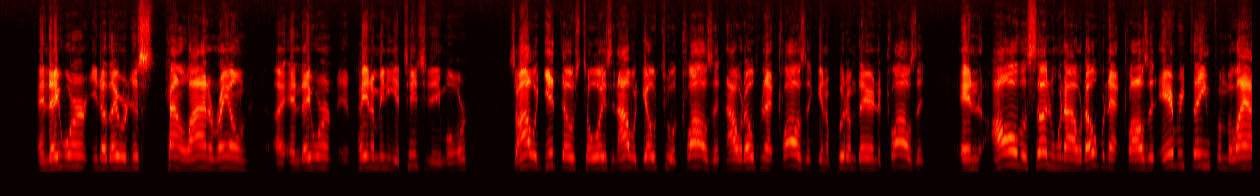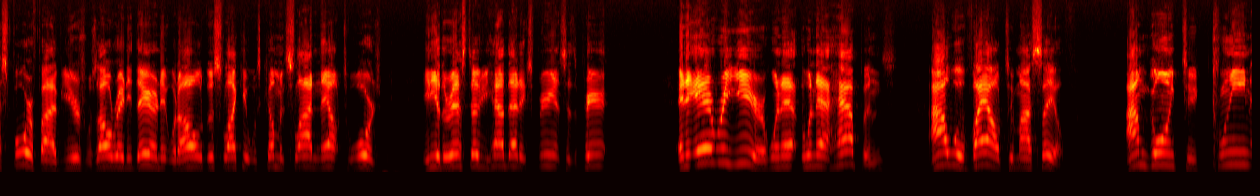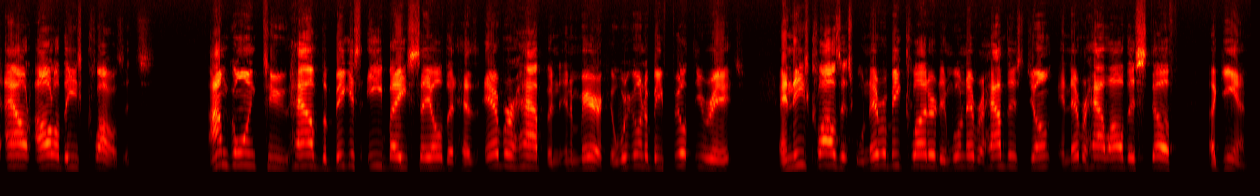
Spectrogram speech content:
and they weren't, you know, they were just kind of lying around uh, and they weren't paying them any attention anymore. So I would get those toys and I would go to a closet and I would open that closet, to put them there in the closet. And all of a sudden, when I would open that closet, everything from the last four or five years was already there, and it would all just like it was coming sliding out towards me. Any of the rest of you have that experience as a parent? And every year when that, when that happens, I will vow to myself, I'm going to clean out all of these closets. I'm going to have the biggest eBay sale that has ever happened in America. We're going to be filthy rich. And these closets will never be cluttered, and we'll never have this junk and never have all this stuff again.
